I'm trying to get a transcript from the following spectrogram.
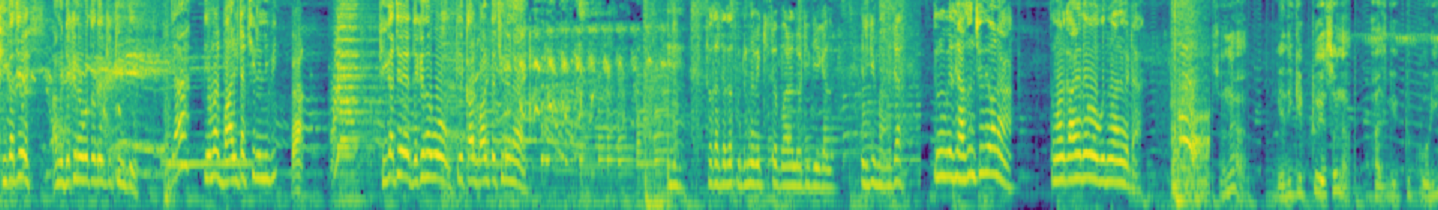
ঠিক আছে আমি দেখে নেব তোদেরকে কিন্তু যা তুই আমার বালটা ছিঁড়ে নিবি। ঠিক আছে দেখে নেব কে কার বালটা ছিঁড়ে নেয়। সকাল সকাল ফুটে নেবে কিসব বাড়া লটি দিয়ে গেল। এদিকে মামা যা। তুমি বেশি হাসুন ছিড়িও না। তোমার গায়ে দেবো বুধমান এটা। শোনা এদিকে একটু এসো না আজকে একটু করি।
